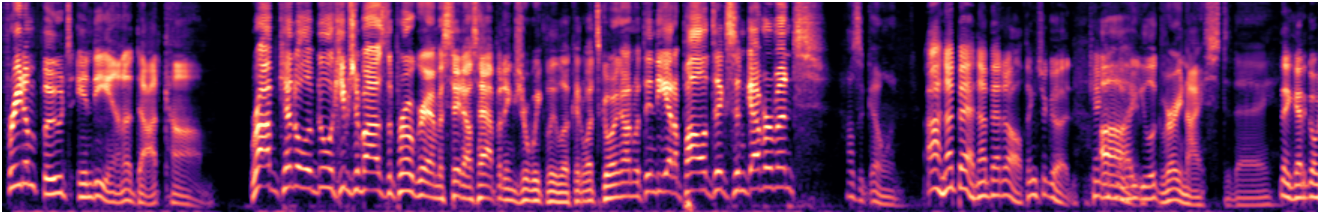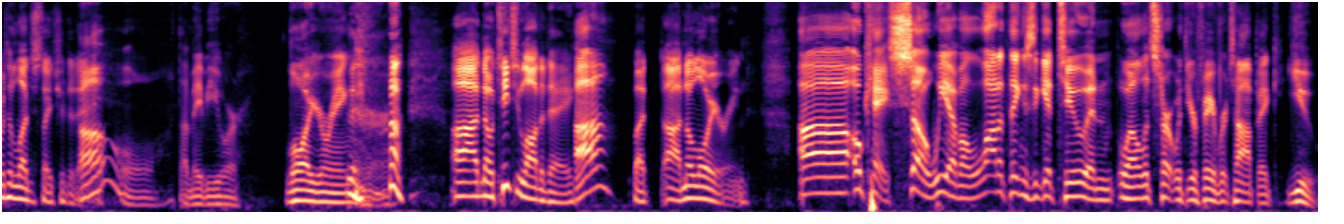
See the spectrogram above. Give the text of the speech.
FreedomFoodsIndiana.com. Rob Kendall Abdul Hakim Shabazz, the program, State House Happenings, your weekly look at what's going on with Indiana politics and government. How's it going? Ah, not bad, not bad at all. Things are good. Can't Uh, you look very nice today. they got to go to the legislature today. Oh, I thought maybe you were lawyering. Or, Uh, no teaching law today, huh? But uh, no lawyering. Uh, okay, so we have a lot of things to get to, and well, let's start with your favorite topic, you.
